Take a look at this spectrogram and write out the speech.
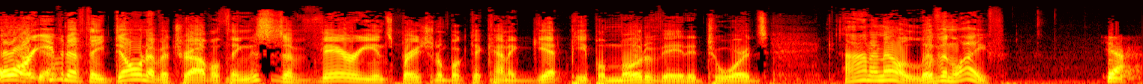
Or even if they don't have a travel thing, this is a very inspirational book to kind of get people motivated towards, I don't know, living life. Yeah,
